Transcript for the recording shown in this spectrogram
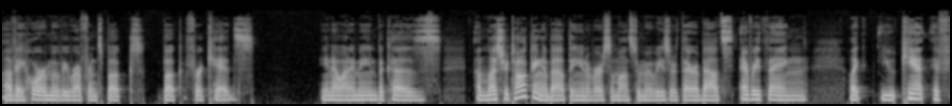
of a horror movie reference books book for kids. You know what I mean? Because unless you're talking about the Universal monster movies or thereabouts, everything like you can't if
